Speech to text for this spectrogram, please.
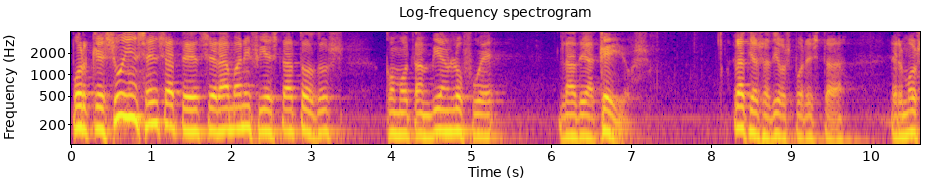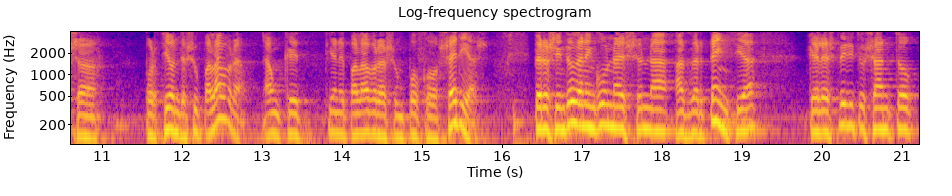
porque su insensatez será manifiesta a todos, como también lo fue la de aquellos. Gracias a Dios por esta hermosa porción de su palabra, aunque tiene palabras un poco serias, pero sin duda ninguna es una advertencia que el Espíritu Santo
